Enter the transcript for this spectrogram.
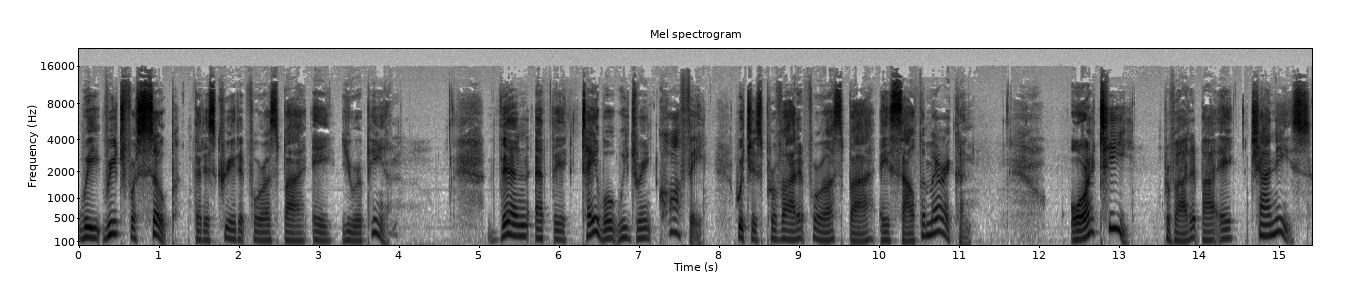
We reach for soap that is created for us by a European. Then at the table, we drink coffee, which is provided for us by a South American, or tea, provided by a Chinese,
